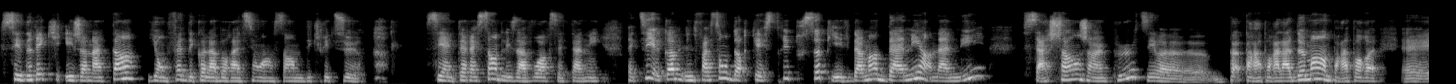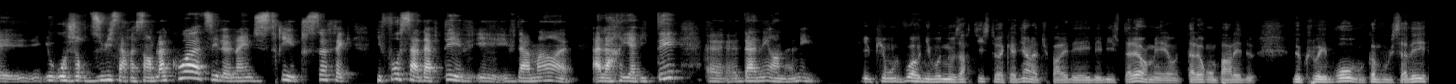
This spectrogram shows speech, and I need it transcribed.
Cédric et Jonathan, ils ont fait des collaborations ensemble d'écriture. C'est intéressant de les avoir cette année. Fait il y a comme une façon d'orchestrer tout ça, puis évidemment, d'année en année, ça change un peu euh, par, rapport à la demande, par rapport euh, aujourd'hui, ça ressemble à quoi, l'industrie et tout ça. Fait qu'il faut s'adapter évidemment euh, à la réalité d'année en année. Et puis on le voit au niveau de nos artistes acadiens. Là, tu parlais des Hey Babies tout à l'heure, mais euh, tout à l'heure on parlait de, de Chloé Bro. Comme vous le savez,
